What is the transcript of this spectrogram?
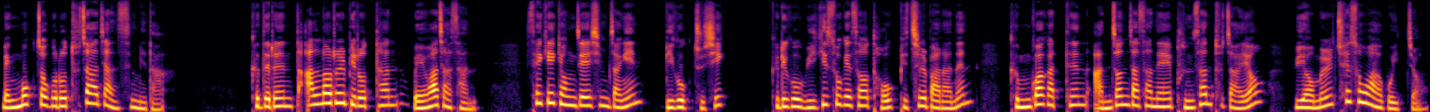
맹목적으로 투자하지 않습니다. 그들은 달러를 비롯한 외화 자산, 세계 경제의 심장인 미국 주식, 그리고 위기 속에서 더욱 빛을 발하는 금과 같은 안전자산에 분산 투자하여 위험을 최소화하고 있죠.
